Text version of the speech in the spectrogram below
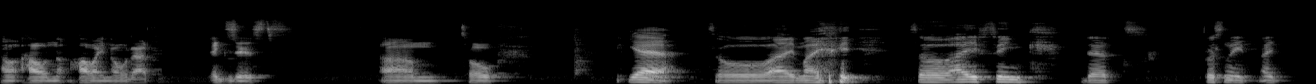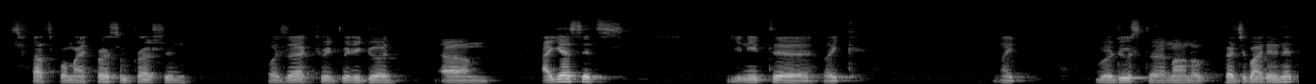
How how how I know that exists. Um, so yeah, so I my so I think that personally, I that's for my first impression was actually pretty good. Um, I guess it's you need to like like reduce the amount of Vegemite in it,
